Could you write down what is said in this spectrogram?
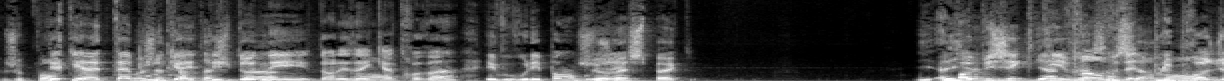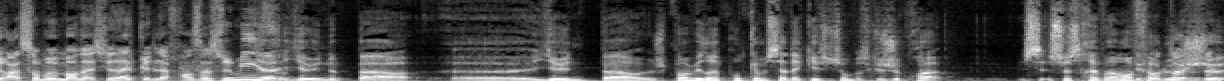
je pense. qu'il y a un tabou qui a été donné dans les années 80 et vous voulez pas en bouger. Je respecte. Objectivement, vous êtes plus proche du Rassemblement national que de la France insoumise. Il y a, une part, euh, il y a une part. Je n'ai pas envie de répondre comme ça à la question parce que je crois ce serait vraiment faire le jeu.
